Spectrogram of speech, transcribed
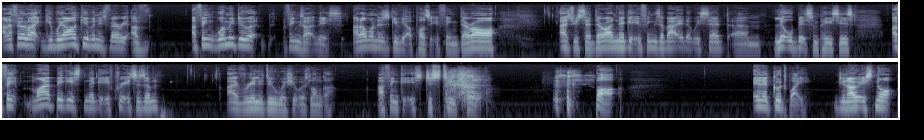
and I feel like we are given this very. Uh, I think when we do things like this, I don't want to just give it a positive thing. There are, as we said, there are negative things about it that we said, um, little bits and pieces. I think my biggest negative criticism, I really do wish it was longer. I think it's just too short. but in a good way. You know, it's not.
